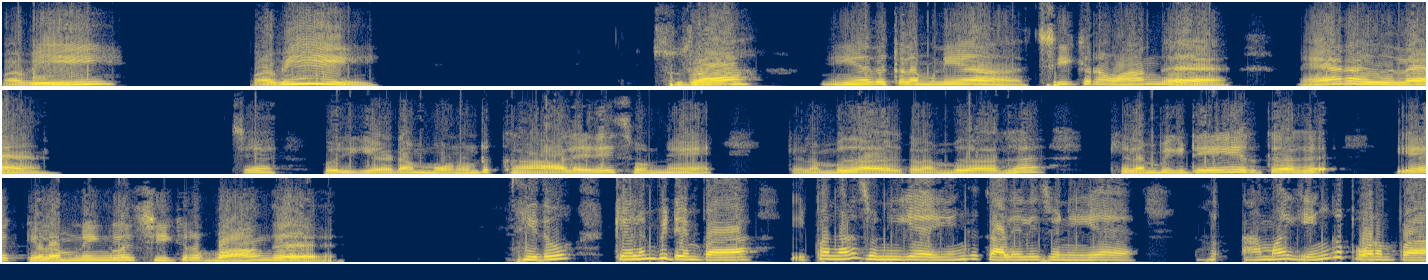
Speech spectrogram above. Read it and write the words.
பவி பவி. சுதா நீ எது கிளம்புனியா? சீக்கிரம் வாங்க. நேரம் ஆகுதுல. ச்சே ஒரு இடம் போகணும்னு காலையிலே சொன்னேன். கிளம்புதாக கிளம்புதாக கிளம்பிக்கிட்டே இருக்காங்க ஏன் கிளம்புனீங்களா? சீக்கிரம் வாங்க. இதோ கிளம்பிட்டேன்ப்பா. இப்பதான் சொன்னீங்க. எங்க காலையில சொன்னீங்க? ஆமா எங்க போறேன்ப்பா?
